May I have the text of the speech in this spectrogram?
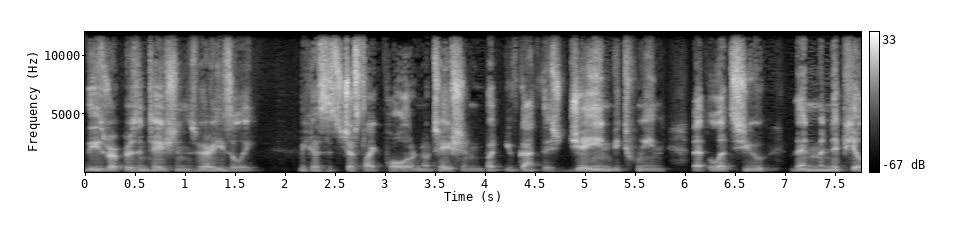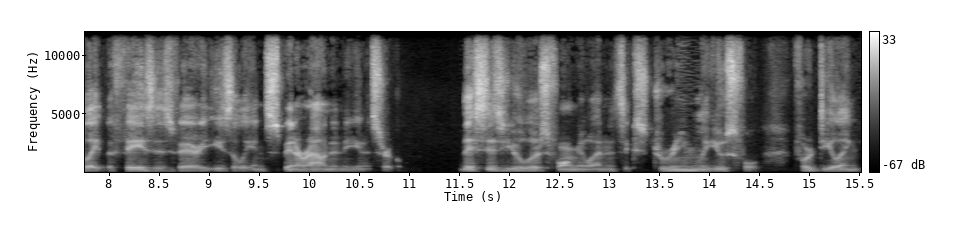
these representations very easily because it's just like polar notation, but you've got this J in between that lets you then manipulate the phases very easily and spin around in a unit circle. This is Euler's formula, and it's extremely useful for dealing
